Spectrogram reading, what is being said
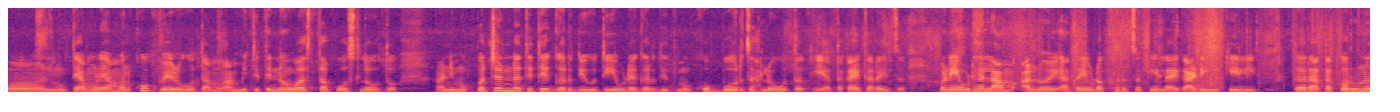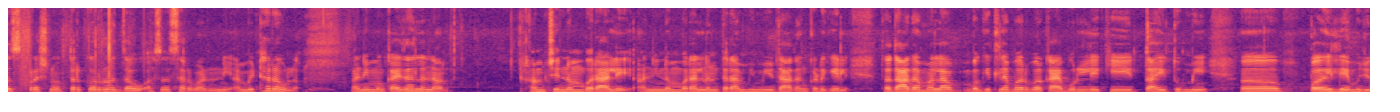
मग त्यामुळे आम्हाला खूप वेळ होता. मग आम्ही तिथे नऊ वाजता पोचलो होतो. आणि मग प्रचंड तिथे गर्दी होती एवढ्या गर्दीत मग खूप बोर झालं होतं की आता काय करायचं? पण एवढ्या लांब आलो आहे आता एवढा खर्च केला आहे गाडीही केली तर आता करूनच प्रश्नोत्तर करूनच जाऊ असं सर्वांनी आम्ही ठरवलं. आणि मग काय झालं ना आमचे नंबर आले आणि नंबर आल्यानंतर आम्ही मी दादांकडे गेले. तर दादा मला बघितल्याबरोबर काय बोलले की ताई तुम्ही पहिले म्हणजे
